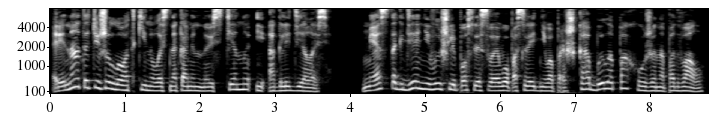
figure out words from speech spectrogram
Рената тяжело откинулась на каменную стену и огляделась. Место, где они вышли после своего последнего прыжка, было похоже на подвал.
